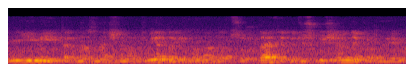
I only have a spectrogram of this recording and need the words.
не имеет однозначного ответа, его надо обсуждать, это дискуссионная проблема.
